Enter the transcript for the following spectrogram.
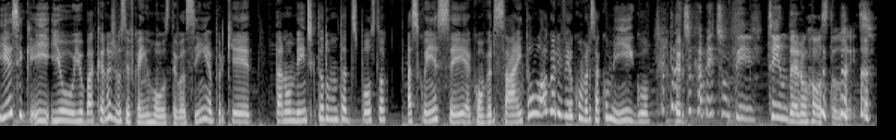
E, esse, e, e, o, e o bacana de você ficar em hostel assim é porque tá num ambiente que todo mundo tá disposto a, a se conhecer, a conversar. Então logo ele veio conversar comigo. É praticamente per... um Tinder o hostel, gente.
